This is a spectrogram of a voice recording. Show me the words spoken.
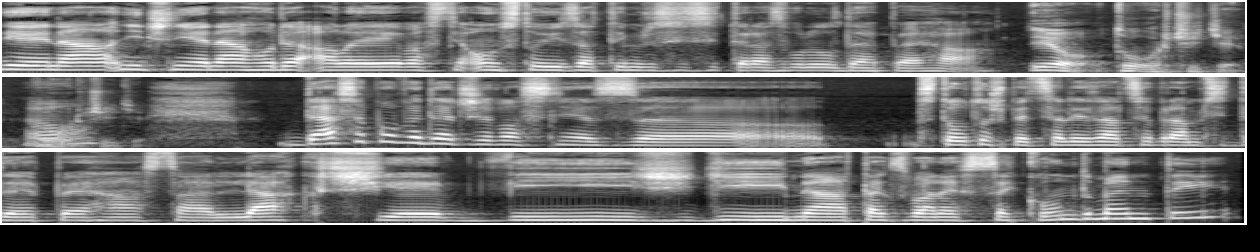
je ná, nič nie je náhoda, ale vlastně on stojí za tím, že si si teraz zvolil DPH. Jo, to určitě, to jo? určitě. Dá se povedať, že vlastně z s touto špecializáciou v rámci DPH sa ľahšie výždí na tzv. secondmenty.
